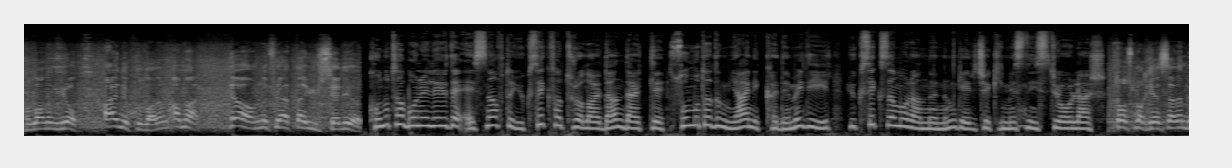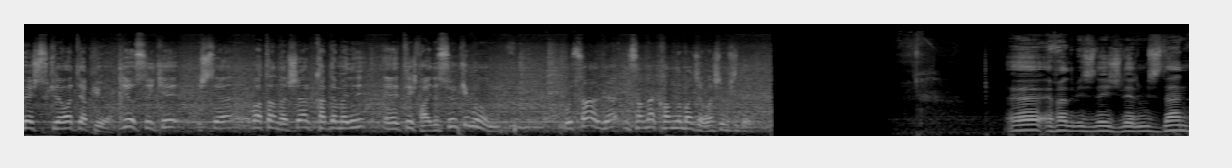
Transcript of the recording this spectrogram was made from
kullanım yok. Aynı kullanım ama devamlı fiyatlar yükseliyor. Konut aboneleri de esnaf da yüksek faturalardan dertli. Somut adım yani kademe değil, yüksek zam oranlarının geri çekilmesini istiyorlar. Tost makinesinden 500 kW yakıyor. Diyorsun ki işte vatandaşlar kademeli elektrik faydası yok ki bunun. Bu sadece insanlar kandırmaca, başka bir şey değil. Ee, efendim izleyicilerimizden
